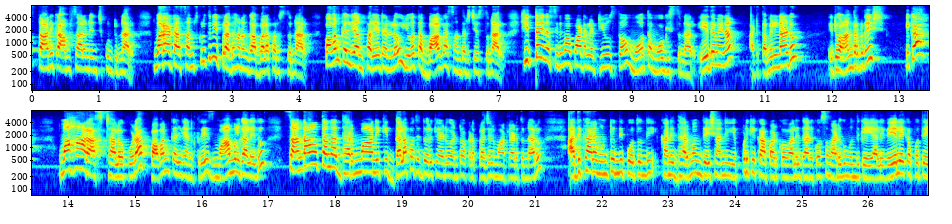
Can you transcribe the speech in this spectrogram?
స్థానిక అంశాలను ఎంచుకుంటున్నారు. మరాఠా సంస్కృతిని ప్రధానంగా బలపరుస్తున్నారు. పవన్ కళ్యాణ్ పర్యటనలో యువత బాగా సందడి చేస్తున్నారు. హిట్ అయిన సినిమా పాటల ట్యూన్స్తో మోత మోగిస్తున్నారు. ఏదేమైనా? అటు తమిళనాడు ఇటు ఆంధ్రప్రదేశ్ ఇక మహారాష్ట్రలో కూడా పవన్ కళ్యాణ్ క్రేజ్ మామూలుగా లేదు. సనాతన ధర్మానికి దళపతి దొరికాడు అంటూ అక్కడ ప్రజలు మాట్లాడుతున్నారు. అధికారం ఉంటుంది పోతుంది కానీ ధర్మం దేశాన్ని ఎప్పటికీ కాపాడుకోవాలి. దానికోసం అడుగు ముందుకేయాలి. వేయలేకపోతే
